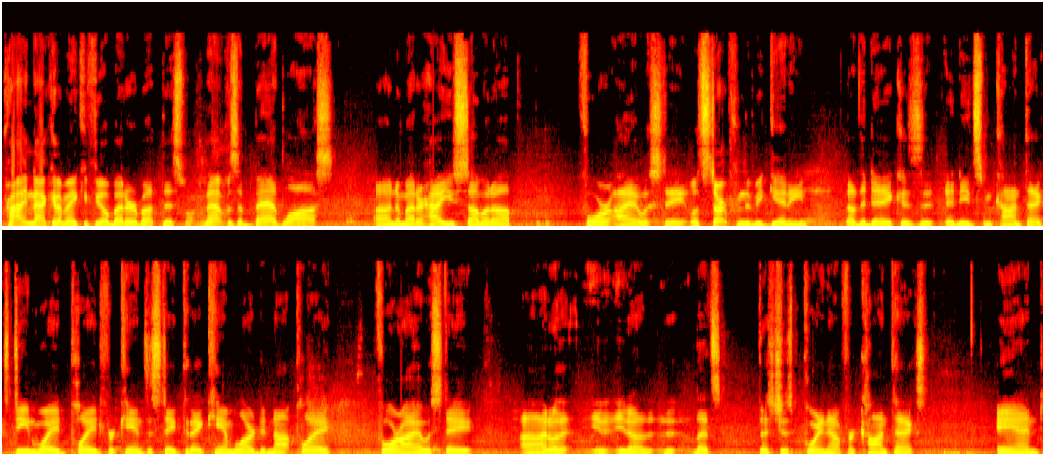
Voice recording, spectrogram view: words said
Probably not going to make you feel better about this one. That was a bad loss, uh, no matter how you sum it up for Iowa State. Let's start from the beginning of the day because it, it needs some context. Dean Wade played for Kansas State today. Cam did not play for Iowa State. Uh, I don't, you know, that's that's just pointing out for context. And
